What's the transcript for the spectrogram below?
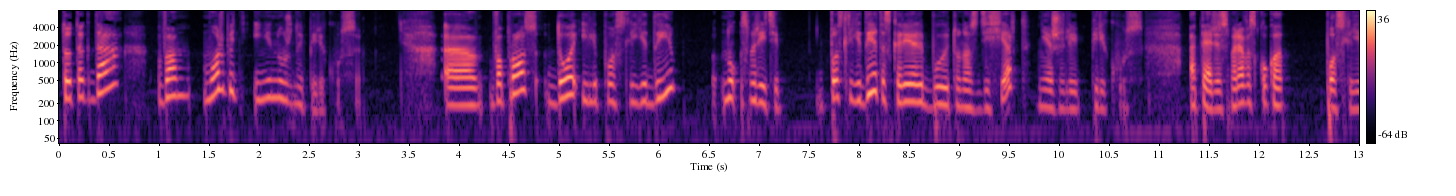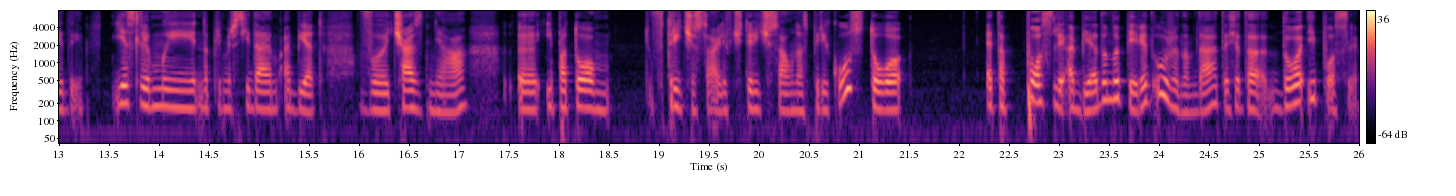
то тогда вам, может быть, и не нужны перекусы. Э, вопрос до или после еды. Ну, смотрите, после еды это скорее будет у нас десерт, нежели перекус. Опять же, смотря во сколько после еды. Если мы, например, съедаем обед в час дня, э, и потом в 3 часа или в 4 часа у нас перекус, то это после обеда, но перед ужином, да, то есть это до и после.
